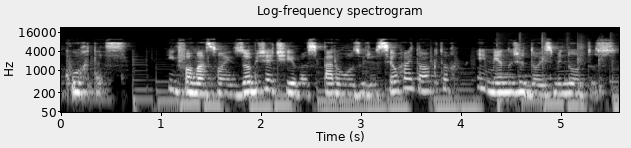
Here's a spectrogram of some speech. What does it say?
Curtas. Informações objetivas para o uso de seu HiDoctor em menos de dois minutos.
